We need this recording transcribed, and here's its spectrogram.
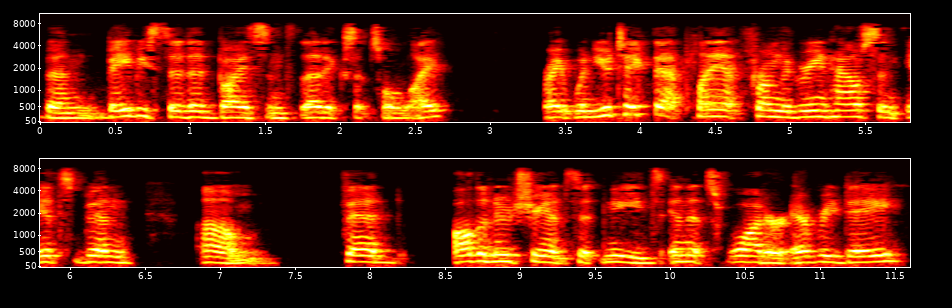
been babysitted by synthetics its whole life. Right? When you take that plant from the greenhouse and it's been um, fed all the nutrients it needs in its water every day,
